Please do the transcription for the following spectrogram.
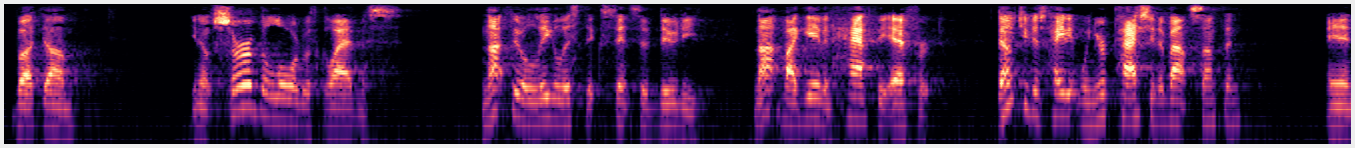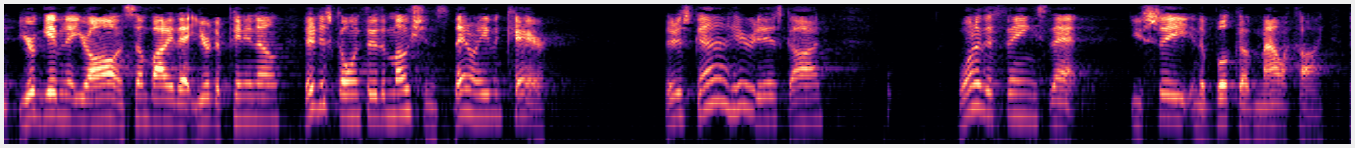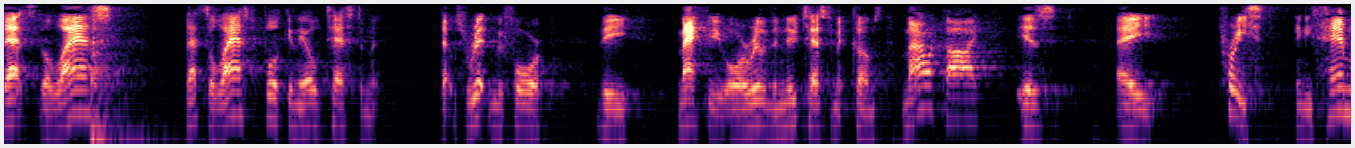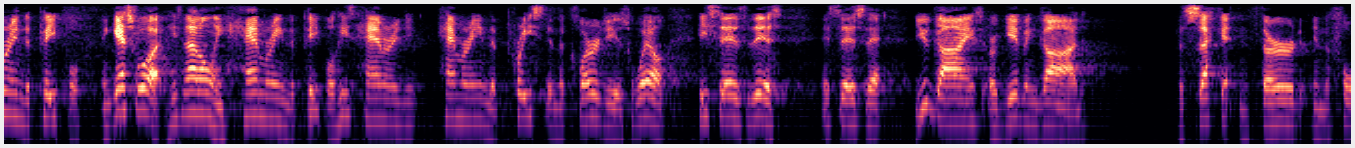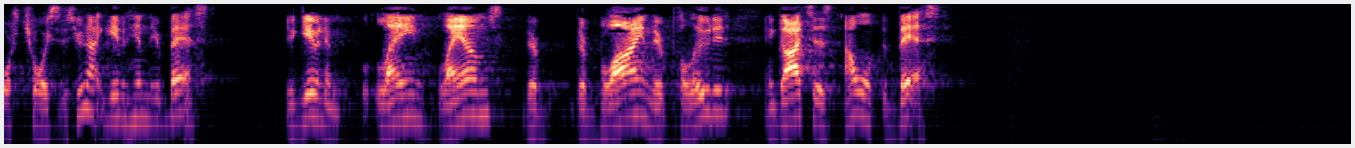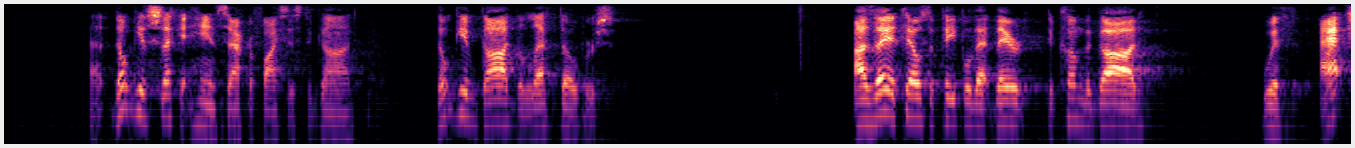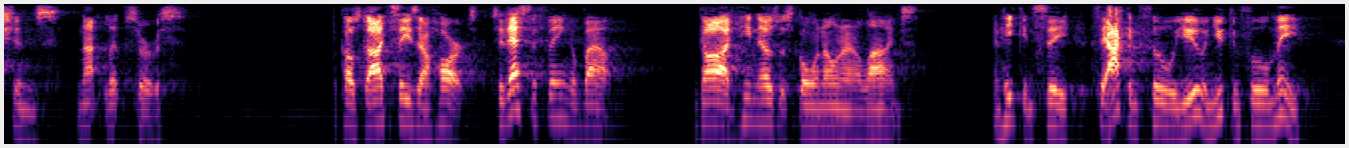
But, um, you know, serve the Lord with gladness, not through a legalistic sense of duty, not by giving half the effort. Don't you just hate it when you're passionate about something and you're giving it your all and somebody that you're depending on, they're just going through the motions. They don't even care. They're just, here it is, God. One of the things that you see in the book of Malachi, that's the last, that's the last book in the Old Testament that was written before the Matthew or really the New Testament comes. Malachi is a priest and he's hammering the people. And guess what? He's not only hammering the people, he's hammering, hammering the priest and the clergy as well. He says this. It says that you guys are giving God the second and third and the fourth choices. You're not giving Him your best. You're giving Him lame lambs. They're, they're blind. They're polluted. And God says, I want the best. Uh, don't give second-hand sacrifices to God. Don't give God the leftovers. Isaiah tells the people that they're to come to God with actions, not lip service. Because God sees our hearts. See, that's the thing about God. He knows what's going on in our lives. And He can see. See, I can fool you and you can fool me.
